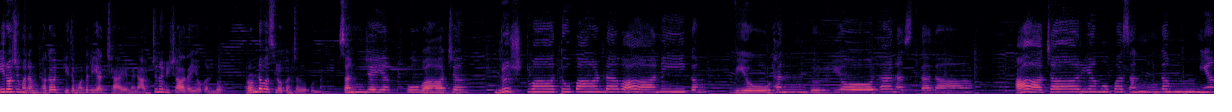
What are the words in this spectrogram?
ఈరోజు మనం భగవద్గీత మొదటి అధ్యాయమైన అర్జున విషాద యోగంలో రెండవ శ్లోకం చదువుకుందాం. సంజయ ఉవాచ దృష్ట్వా తు పాండవానీకం వ్యూఢన్ దుర్యోధనస్తదా. ఆచార్యముపసంగమ్య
